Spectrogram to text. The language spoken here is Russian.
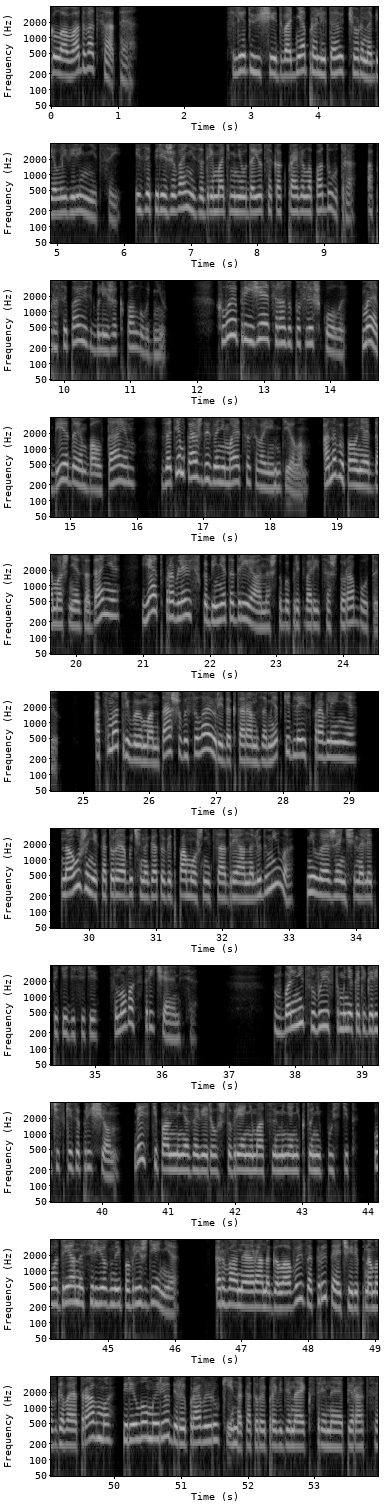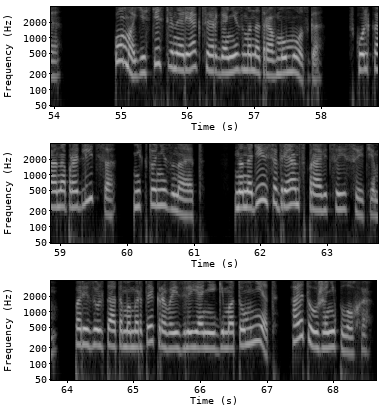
Глава двадцатая. Следующие два дня пролетают черно-белой вереницей. Из-за переживаний задремать мне удается, как правило, под утро, а просыпаюсь ближе к полудню. Хлоя приезжает сразу после школы. Мы обедаем, болтаем. Затем каждый занимается своим делом. Она выполняет домашнее задание, я отправляюсь в кабинет Адриана, чтобы притвориться, что работаю. Отсматриваю монтаж, высылаю редакторам заметки для исправления, на ужине, который обычно готовит помощница Адриана Людмила, милая женщина лет 50, снова встречаемся. В больницу выезд мне категорически запрещен. Да и Степан меня заверил, что в реанимацию меня никто не пустит. У Адриана серьезные повреждения. Рваная рана головы, закрытая черепно-мозговая травма, переломы ребер и правой руки, на которой проведена экстренная операция. Кома – естественная реакция организма на травму мозга. Сколько она продлится, никто не знает. Но, надеюсь, Адриан справится и с этим. По результатам МРТ кровоизлияния гематом нет, а это уже неплохо.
